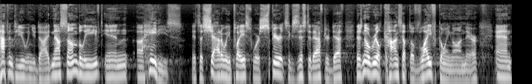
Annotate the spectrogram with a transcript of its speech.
happened to you when you died. Now, some believed in uh, Hades. It's a shadowy place where spirits existed after death. There's no real concept of life going on there, and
